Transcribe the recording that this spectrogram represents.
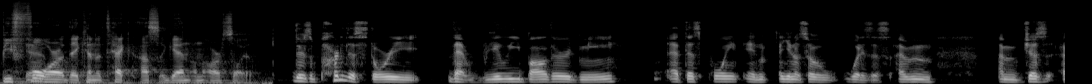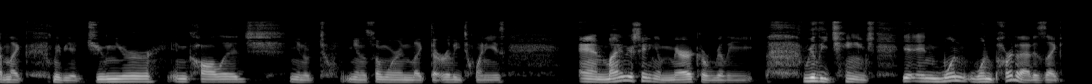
before they can attack us again on our soil. there's a part of the story that really bothered me at this point in you know so what is this i'm i'm just i'm like maybe a junior in college you know tw- you know somewhere in like the early 20s and my understanding of america really really changed. And one one part of that is like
